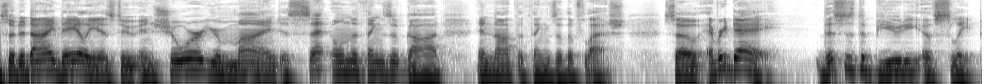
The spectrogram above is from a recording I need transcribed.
So to die daily is to ensure your mind is set on the things of God and not the things of the flesh. So every day, this is the beauty of sleep.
